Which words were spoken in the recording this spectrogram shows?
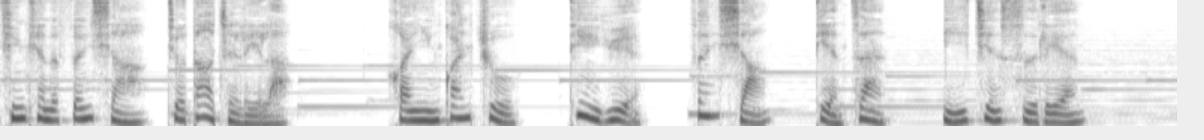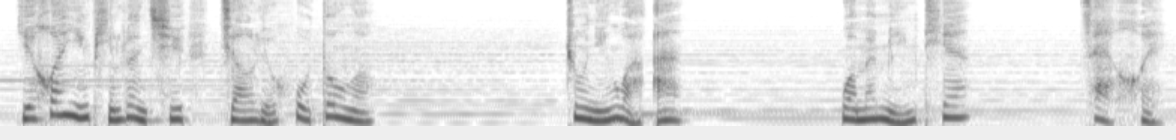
今天的分享就到这里了，欢迎关注、订阅、分享、点赞，一键四连，也欢迎评论区交流互动哦。祝您晚安，我们明天再会。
